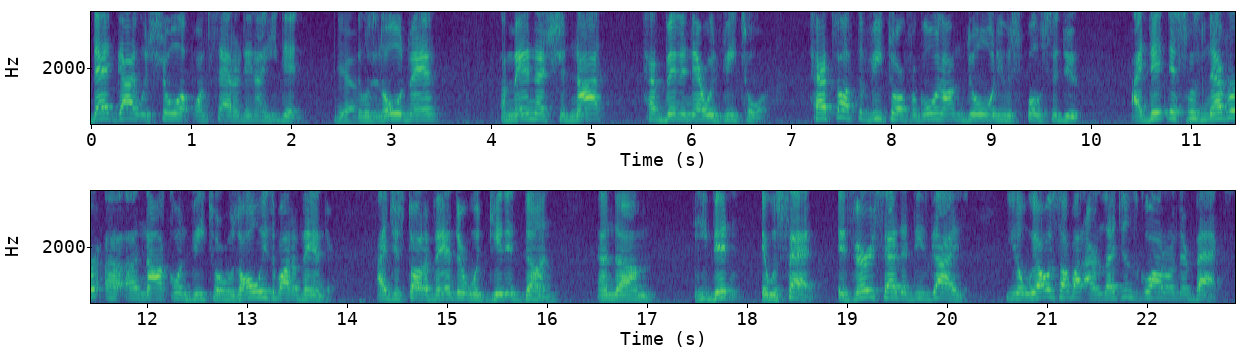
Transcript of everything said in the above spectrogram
that guy would show up on Saturday night. He didn't. Yeah. It was an old man, a man that should not have been in there with Vitor. Hats off to Vitor for going out and doing what he was supposed to do. I did. This was never a, a knock on Vitor. It was always about Evander. I just thought Evander would get it done, and um, he didn't. It was sad. It's very sad that these guys. You know, we always talk about our legends go out on their backs.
